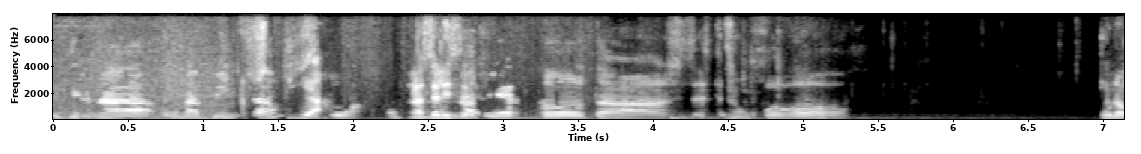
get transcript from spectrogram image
y tiene una, una pinta. ¡Hostia! Abierto, este es un juego. ¿Cuándo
